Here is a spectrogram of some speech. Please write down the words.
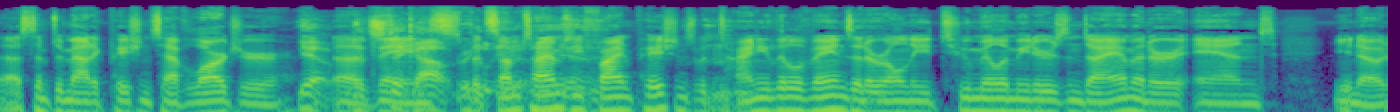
uh, symptomatic patients have larger Yeah, uh, veins. out, really. But sometimes Yeah, you find patients with tiny little veins that are only two millimeters in diameter, and you know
